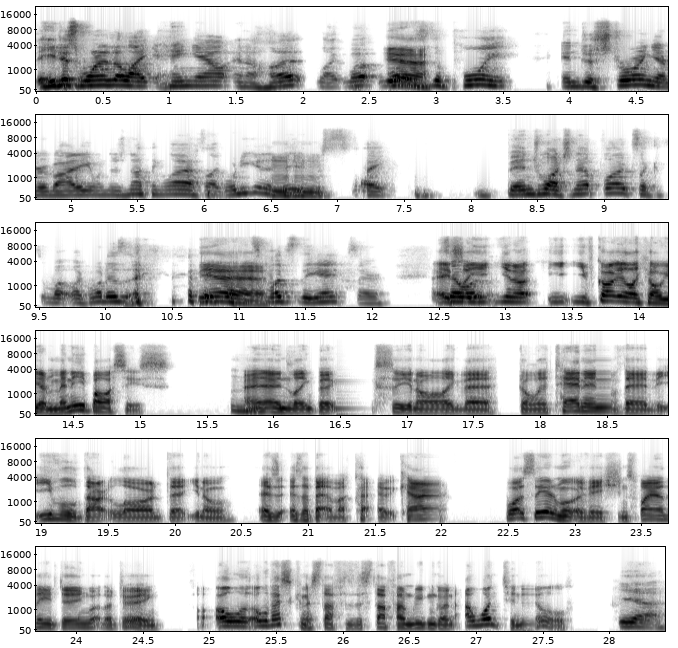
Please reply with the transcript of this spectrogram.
he just wanted to like hang out in a hut. Like, what yeah. what is the point in destroying everybody when there's nothing left? Like, what are you gonna mm-hmm. do? Just like binge watch Netflix? Like, what like what is it? Yeah, what's, what's, the answer? It's so, like you know, you've got like all your mini bosses mm-hmm. and, and, like books, you know, like the the lieutenant of the the evil Dark Lord that you know is, is a bit of a cut out character. What's their motivations? Why are they doing what they're doing? All all this kind of stuff is the stuff I'm reading. Going, I want to know. Yeah.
